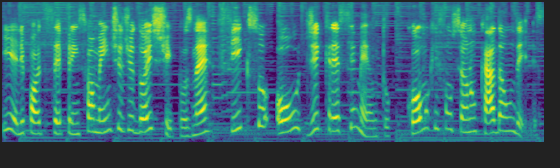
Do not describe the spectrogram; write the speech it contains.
E ele pode ser principalmente de dois tipos, né? Fixo ou de crescimento. Como que funcionam cada um deles?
